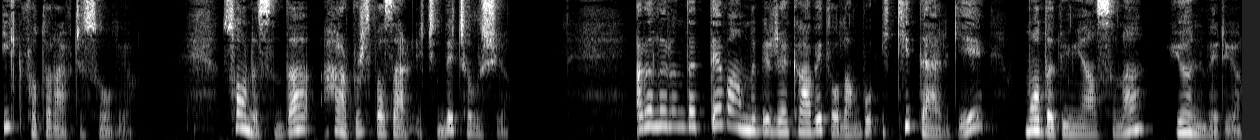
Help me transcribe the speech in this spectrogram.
ilk fotoğrafçısı oluyor. Sonrasında Harper's Bazaar içinde çalışıyor. Aralarında devamlı bir rekabet olan bu iki dergi moda dünyasına yön veriyor.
